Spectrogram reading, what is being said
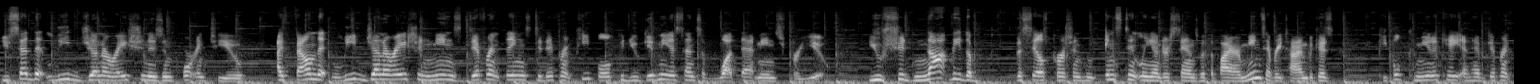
you said that lead generation is important to you. I found that lead generation means different things to different people. Could you give me a sense of what that means for you? You should not be the the salesperson who instantly understands what the buyer means every time because people communicate and have different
